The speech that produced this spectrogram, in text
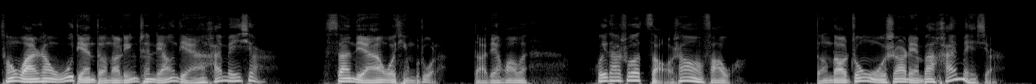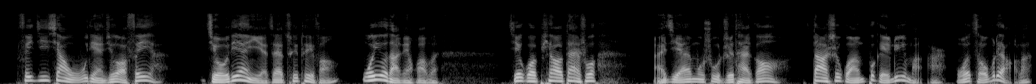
从晚上五点等到凌晨两点还没信儿，三点我挺不住了，打电话问，回答说早上发我，等到中午十二点半还没信儿，飞机下午五点就要飞呀，酒店也在催退房，我又打电话问，结果票代说，IgM 数值太高，大使馆不给绿码，我走不了了，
